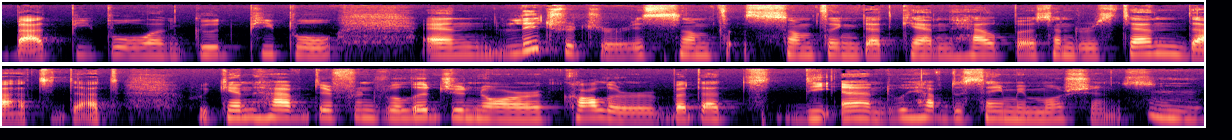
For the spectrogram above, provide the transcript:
bad people and good people and literature is some, something that can help us understand that that we can have different religion or color but at the end we have the same emotions mm.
